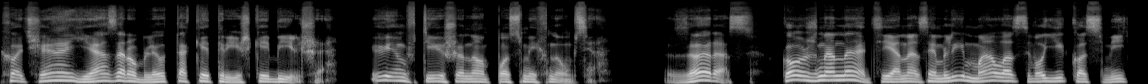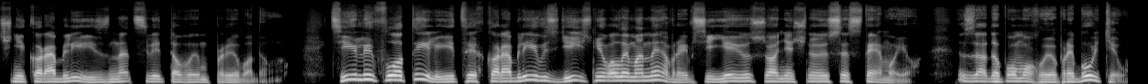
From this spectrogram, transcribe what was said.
хоча я зароблю таки трішки більше. Він втішено посміхнувся. Зараз кожна нація на землі мала свої космічні кораблі із надсвітовим приводом. Цілі флотилії цих кораблів здійснювали маневри всією сонячною системою. За допомогою прибультів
